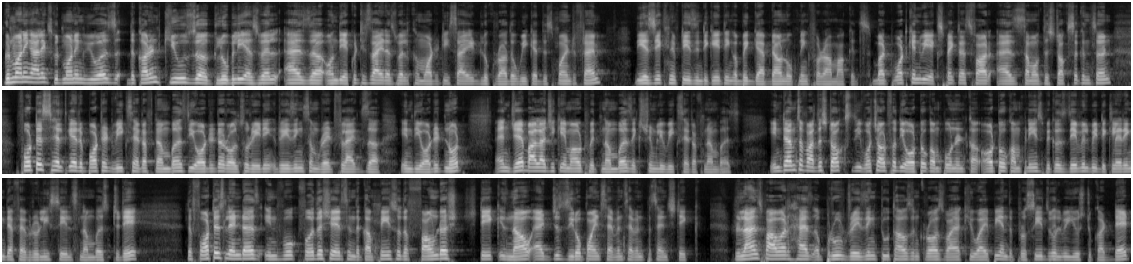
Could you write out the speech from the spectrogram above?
Good morning, Alex. Good morning, viewers. The current cues uh, globally, as well as uh, on the equity side, as well commodity side, look rather weak at this point of time. The SGX Nifty is indicating a big gap down opening for our markets. But what can we expect as far as some of the stocks are concerned? Fortis Healthcare reported weak set of numbers. The auditor also raising, some red flags uh, in the audit note. And Jai Balaji came out with numbers, extremely weak set of numbers. In terms of other stocks, the watch out for the auto component auto companies because they will be declaring their February sales numbers today. The Fortis lenders invoke further shares in the company, so the founder stake is now at just 0.77% stake Reliance Power has approved raising 2000 crores via QIP and the proceeds will be used to cut debt.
